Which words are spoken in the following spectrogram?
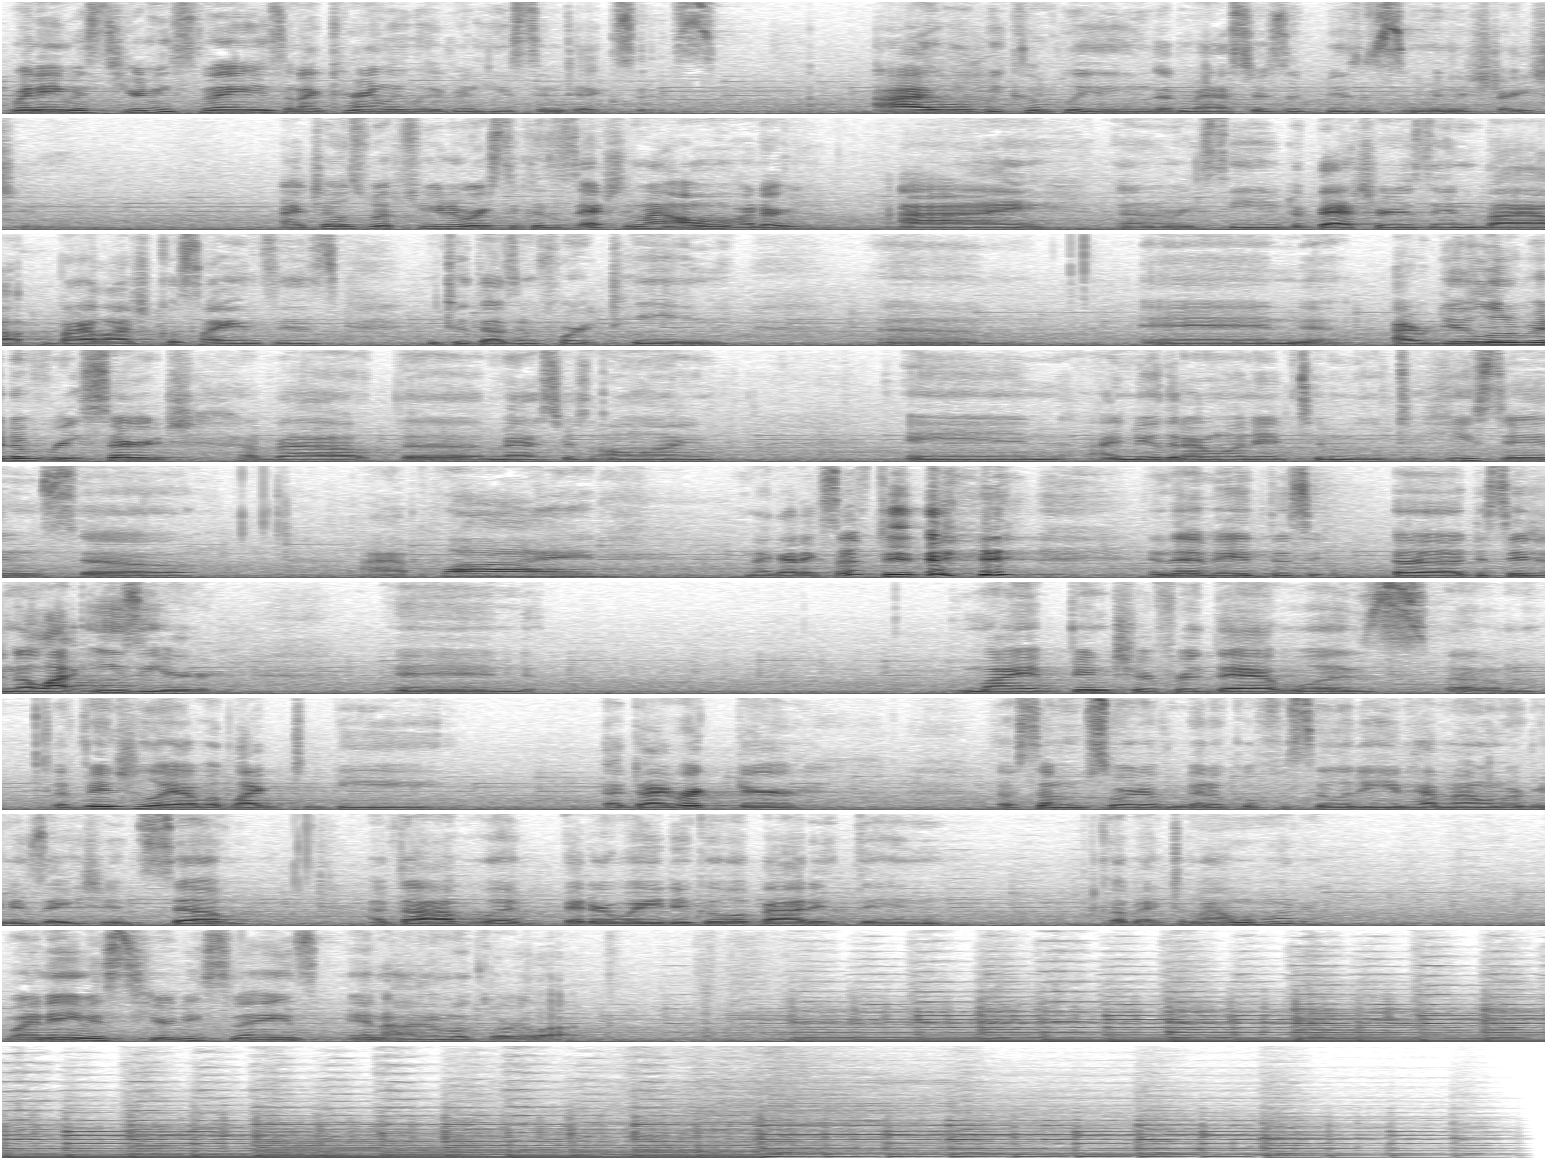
My name is Tierney Smays, and I currently live in Houston, Texas. I will be completing the Master's of Business Administration. I chose Webster University because it's actually my alma mater. I uh, received a bachelor's in bio biological sciences in 2014. Um, and I did a little bit of research about the master's online, and I knew that I wanted to move to Houston, so I applied and I got accepted. and that made this uh, decision a lot easier. And my adventure for that was um, eventually I would like to be a director of some sort of medical facility and have my own organization. So I thought what better way to go about it than go back to my alma mater. My name is Tierney Smays and I'm a Gorlok.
